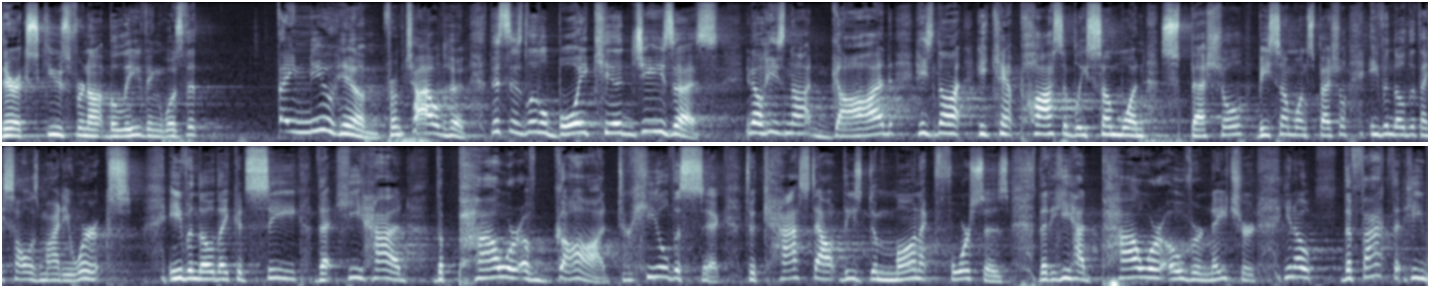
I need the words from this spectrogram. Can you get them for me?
their excuse for not believing was that they knew him from childhood. This is little boy kid Jesus. You know, he's not God. He's not, he can't possibly someone special, be someone special, even though that they saw his mighty works. Even though they could see that he had the power of God to heal the sick, to cast out these demonic forces, that he had power over nature. You know, the fact that he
